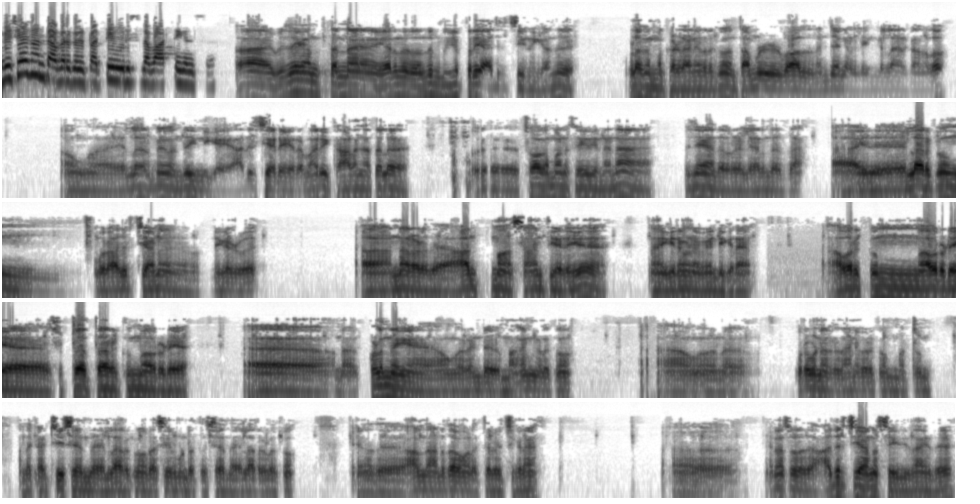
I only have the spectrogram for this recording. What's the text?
விஜயகாந்த் அவர்கள் பத்தி ஒரு சில வார்த்தைகள் சார் ஆஹ் விஜயகாந்த் அண்ணன் இறந்தது வந்து மிகப்பெரிய அதிர்ச்சி. இன்னைக்கு வந்து உலக மக்கள் அனைவருக்கும் தமிழ் வாழ் நெஞ்சங்கள் எங்கெல்லாம் இருக்காங்களோ அவங்க எல்லாருமே வந்து இன்னைக்கு அதிர்ச்சி அடைகிற மாதிரி காலங்காத்தால ஒரு சோகமான செய்தி என்னன்னா விஜயகாந்த் அவர்கள் இறந்ததுதான். இது எல்லாருக்கும் ஒரு அதிர்ச்சியான நிகழ்வு. ஆஹ் அன்னாரோட ஆத்மா சாந்தி அடைய நான் இறைவனை வேண்டிக்கிறேன். அவருக்கும் அவருடைய சுற்றத்தாருக்கும் அவருடைய ஆஹ், அந்த குழந்தைங்க அவங்க ரெண்டு மகன்களுக்கும் அவங்க உறவினர்கள் அனைவருக்கும் மற்றும் அந்த கட்சியை சேர்ந்த எல்லாருக்கும் ரசிகர் மன்றத்தை சேர்ந்த எல்லார்களுக்கும் எனது ஆழ்ந்த அனுதாபங்களை தெரிவிச்சுக்கிறேன். ஆஹ், என்ன சொல்றது அதிர்ச்சியான செய்தி தான் இது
